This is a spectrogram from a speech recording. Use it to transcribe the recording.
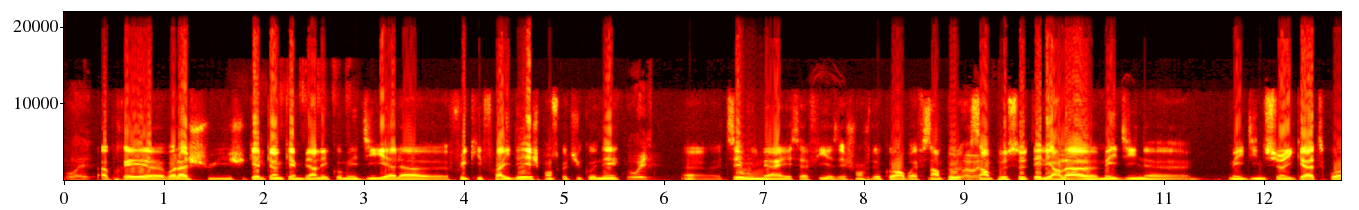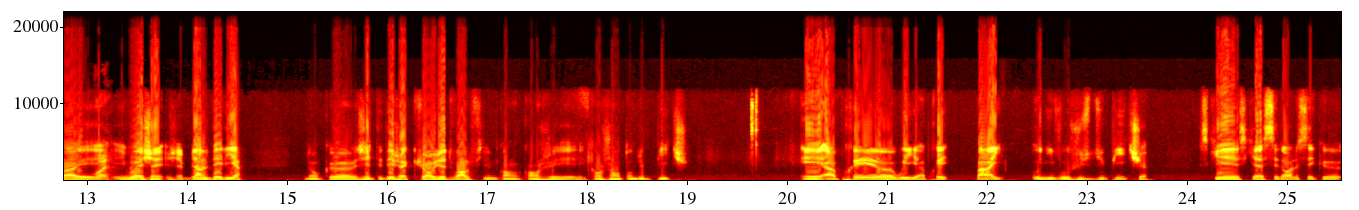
Ouais. Après, euh, voilà, je suis, je suis quelqu'un qui aime bien les comédies à la euh, Freaky Friday, je pense que tu connais. Oui. Tu sais où une mère et sa fille, elles échangent de corps. Bref, c'est un peu, Ouais, ouais. c'est un peu ce délire-là, made in, made in Suricat, quoi. Et Ouais. et ouais, j'ai- j'aime bien le délire. Donc, euh, j'étais déjà curieux de voir le film quand, quand j'ai, entendu le pitch. Et après, euh, oui, après, pareil, au niveau juste du pitch, ce qui est, ce qui est assez drôle, c'est que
